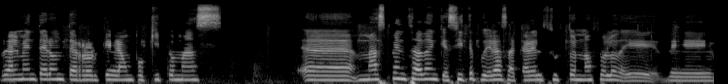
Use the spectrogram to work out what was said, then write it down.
realmente era un terror que era un poquito más, eh, más pensado en que sí te pudiera sacar el susto, no solo de, de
